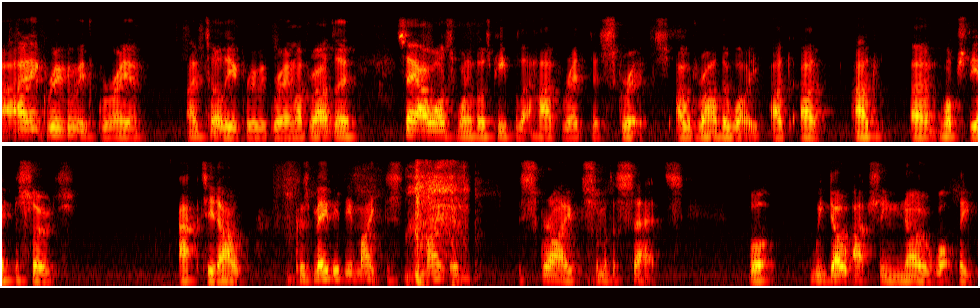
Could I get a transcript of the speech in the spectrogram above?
I agree with Graham. I totally agree with Graham. I'd rather say I was one of those people that have read the scripts. I would rather what I'd I'd, I'd uh, watch the episodes acted out because maybe they might des- they might have described some of the sets, but we don't actually know what they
